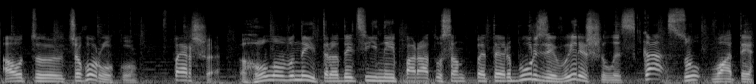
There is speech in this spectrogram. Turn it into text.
А от е, цього року вперше головний традиційний парад у Санкт-Петербурзі вирішили скасувати.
